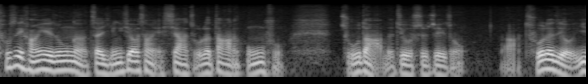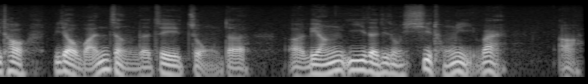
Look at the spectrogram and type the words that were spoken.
to C 行业中呢，在营销上也下足了大的功夫，主打的就是这种啊，除了有一套比较完整的这种的呃量衣的这种系统以外，啊，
